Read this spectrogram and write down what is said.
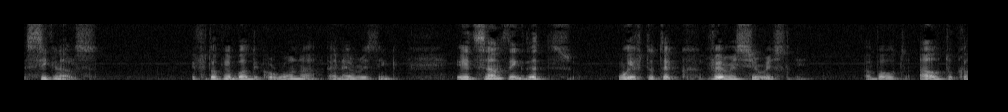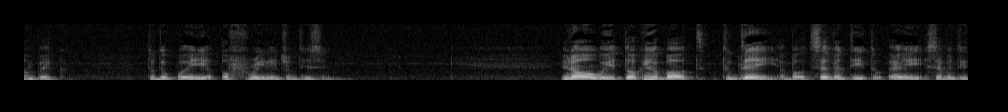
signals. If you're talking about the corona and everything, it's something that we have to take very seriously about how to come back to the way of really Judaism. You know, we're talking about today about 70 to 80, 70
